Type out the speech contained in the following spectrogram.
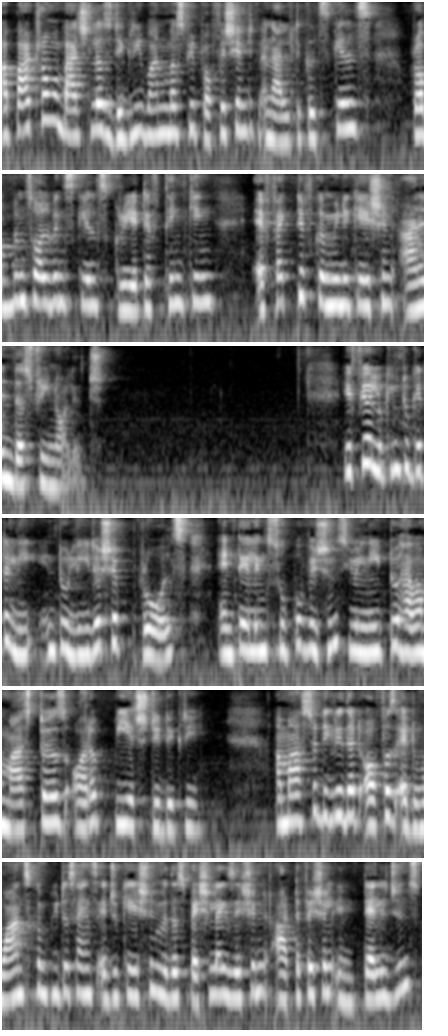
Apart from a bachelor's degree, one must be proficient in analytical skills, problem solving skills, creative thinking, effective communication, and industry knowledge. If you're looking to get le- into leadership roles entailing supervisions, you'll need to have a master's or a PhD degree. A master degree that offers advanced computer science education with a specialization in artificial intelligence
